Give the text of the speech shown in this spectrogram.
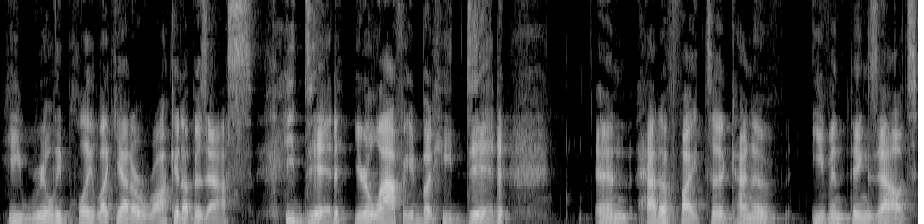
he really played like he had a rocket up his ass. He did. You're laughing, but he did. And had a fight to kind of even things out.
